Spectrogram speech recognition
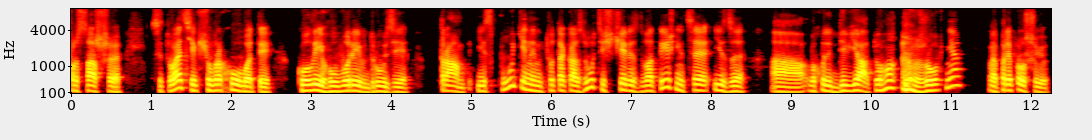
форсаж е, ситуації, якщо враховувати, коли говорив друзі Трамп із Путіним, то така зустріч через два тижні. Це із а, виходить 9 жовтня. е, Перепрошую,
